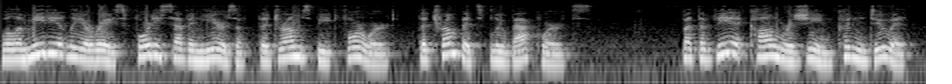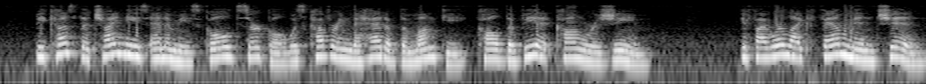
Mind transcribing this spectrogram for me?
will immediately erase 47 years of the drums beat forward, the trumpets blew backwards. But the Viet Cong regime couldn't do it. Because the Chinese enemy's gold circle was covering the head of the monkey called the Viet Cong regime. If I were like Pham Minh Chinh,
